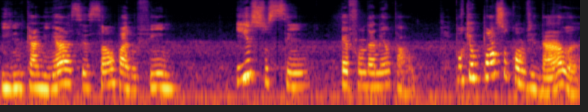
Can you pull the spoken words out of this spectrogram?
e encaminhar a sessão para o fim, isso sim é fundamental. Porque eu posso convidá-la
